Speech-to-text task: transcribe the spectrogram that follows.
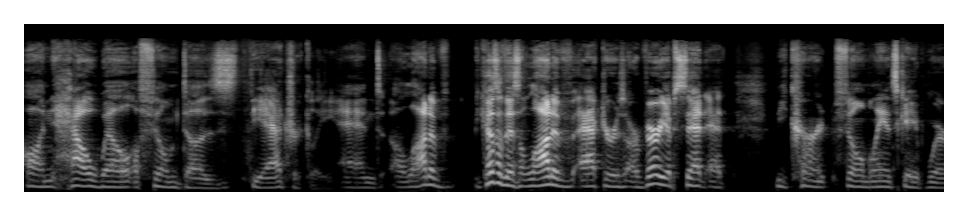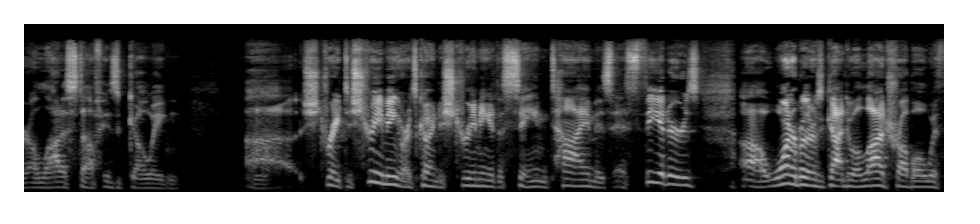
on how well a film does theatrically. And a lot of, because of this, a lot of actors are very upset at the current film landscape where a lot of stuff is going uh, straight to streaming or it's going to streaming at the same time as, as theaters. Uh, Warner Brothers got into a lot of trouble with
